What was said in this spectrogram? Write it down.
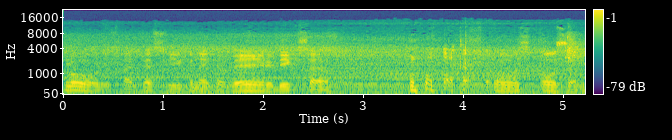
floor is like this, so you can make a very big sail. Aw- awesome.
